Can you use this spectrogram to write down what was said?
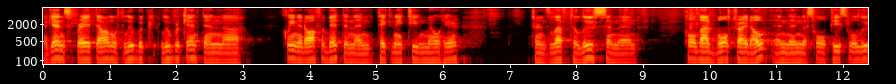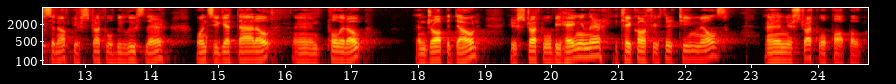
Again, spray it down with lubric lubricant and uh, clean it off a bit and then take an 18 mil here turns left to loose and then pull that bolt right out and then this whole piece will loosen up your strut will be loose there once you get that out and pull it out and drop it down your strut will be hanging there. You take off your 13 mils and your strut will pop out.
